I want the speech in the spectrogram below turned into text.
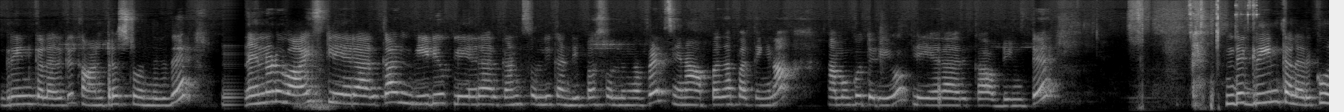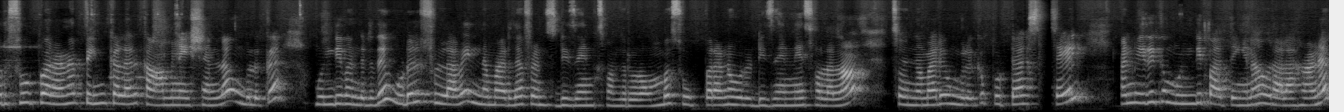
கிரீன் கலருக்கு கான்ட்ராஸ்ட் வந்துடுது. என்னோட வாய்ஸ் கிளியரா இருக்கா? அண்ட் வீடியோ கிளியரா இருக்கான்னு சொல்லி கண்டிப்பா சொல்லுங்க ஃப்ரெண்ட்ஸ் ஏன்னா அப்பதான் பாத்தீங்கன்னா நமக்கும் தெரியும் கிளியரா இருக்கா அப்படின்ட்டு. இந்த கிரீன் கலருக்கு ஒரு சூப்பரான பிங்க் கலர் காம்பினேஷன்ல உங்களுக்கு முந்தி வந்துடுது. உடல் ஃபுல்லாவே இந்த மாதிரி தான் ஃப்ரெண்ட்ஸ் டிசைன்ஸ் வந்துடும் ரொம்ப சூப்பரான ஒரு டிசைன்னே சொல்லலாம். ஸோ இந்த மாதிரி உங்களுக்கு புட்டா ஸ்டைல் அண்ட் இதுக்கு முந்தி பார்த்தீங்கன்னா ஒரு அழகான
